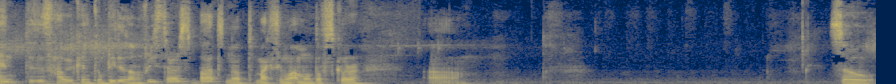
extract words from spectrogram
and this is how you can complete it on 3 stars but not maximum amount of score. Uh, So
